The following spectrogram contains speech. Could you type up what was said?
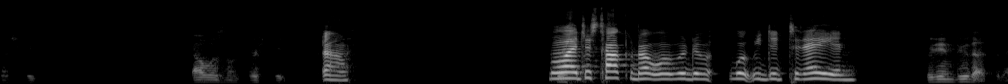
first week. That wasn't the first week. Oh, well, Yeah. I just talked about what we're doing, what we did today, and We didn't do that today.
